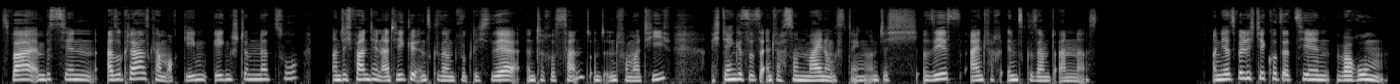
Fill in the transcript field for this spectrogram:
es war ein bisschen, also klar, es kamen auch Gegenstimmen dazu. Und ich fand den Artikel insgesamt wirklich sehr interessant und informativ. Ich denke, es ist einfach so ein Meinungsding und ich sehe es einfach insgesamt anders. Und jetzt will ich dir kurz erzählen, warum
